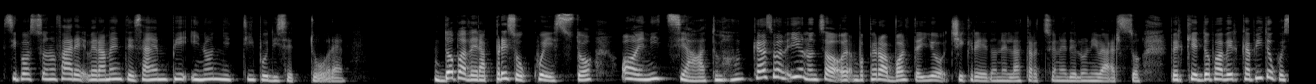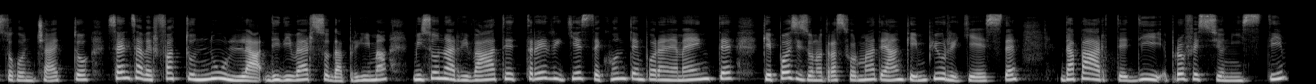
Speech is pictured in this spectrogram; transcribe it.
si possono fare veramente esempi in ogni tipo di settore. Dopo aver appreso questo, ho iniziato, casual io non so, però a volte io ci credo nell'attrazione dell'universo, perché dopo aver capito questo concetto, senza aver fatto nulla di diverso da prima, mi sono arrivate tre richieste contemporaneamente che poi si sono trasformate anche in più richieste da parte di professionisti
